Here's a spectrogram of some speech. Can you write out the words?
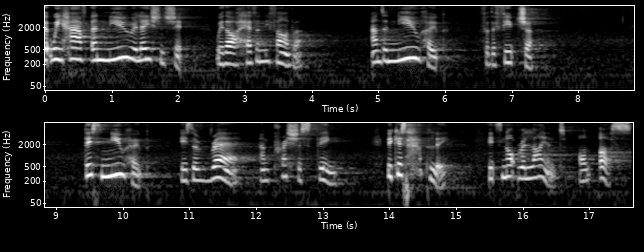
that we have a new relationship with our Heavenly Father, and a new hope for the future. This new hope is a rare and precious thing because happily, it's not reliant on us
